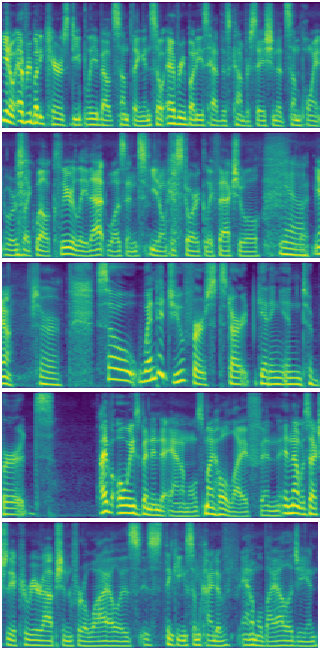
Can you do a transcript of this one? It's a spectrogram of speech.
you know everybody cares deeply about something and so everybody's had this conversation at some point where it's like well clearly that wasn't you know historically factual Yeah. But, yeah Sure. So, when did you first start getting into birds? I've always been into animals my whole life, and, and that was actually a career option for a while. Is is thinking some kind of animal biology, and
